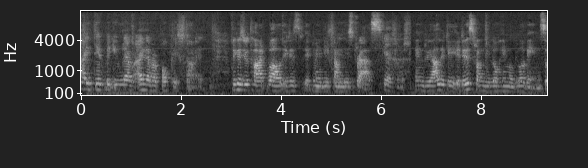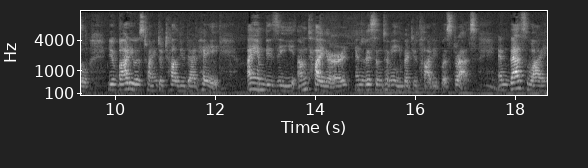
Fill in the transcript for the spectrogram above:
I did, but you never. I never focused on it. Because you thought, well, it is. It may be from the stress. Yes. In reality, it is from the low hemoglobin. So your body was trying to tell you that, hey, I am dizzy, I'm tired, and listen to me. But you thought it was stress, and that's why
